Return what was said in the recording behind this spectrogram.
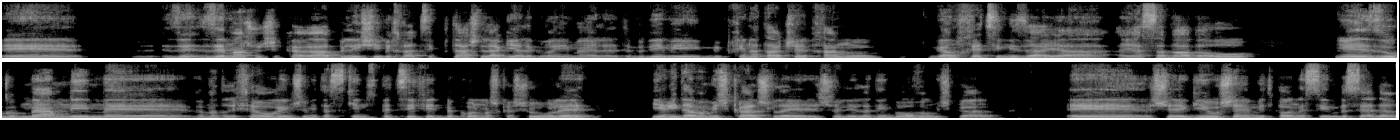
אה, זה, זה משהו שקרה בלי שהיא בכלל ציפתה להגיע לגבהים האלה, אתם יודעים, מבחינתה כשהתחלנו גם חצי מזה היה, היה סבבה, או אה, זוג מאמנים אה, ומדריכי הורים שמתעסקים ספציפית בכל מה שקשור לירידה במשקל של, של ילדים באובר משקל, שהגיעו שהם מתפרנסים בסדר,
